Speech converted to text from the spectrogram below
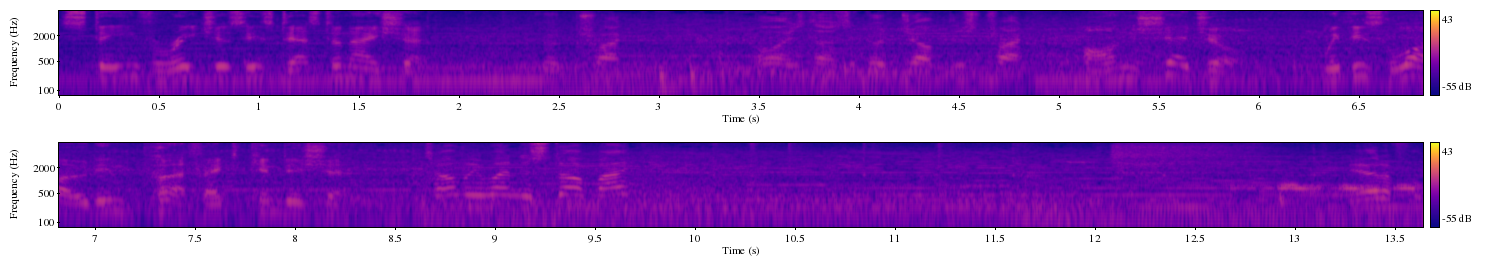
Steve reaches his destination Good truck. Always does a good job, this truck. on schedule with his load in perfect condition. Tell me when to stop, mate. Beautiful.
